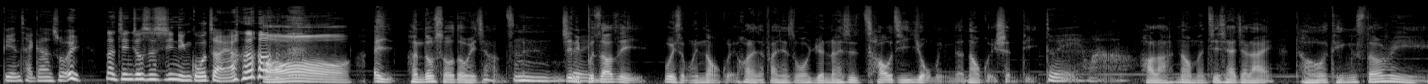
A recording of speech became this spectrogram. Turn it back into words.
别人才跟他说：“哎、欸，那间就是西宁国宅啊。”哦，哎、欸，很多时候都会这样子，嗯，就你不知道自己为什么会闹鬼，后来才发现说原来是超级有名的闹鬼圣地。对，哇，好啦，那我们接下来就来偷听 story。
